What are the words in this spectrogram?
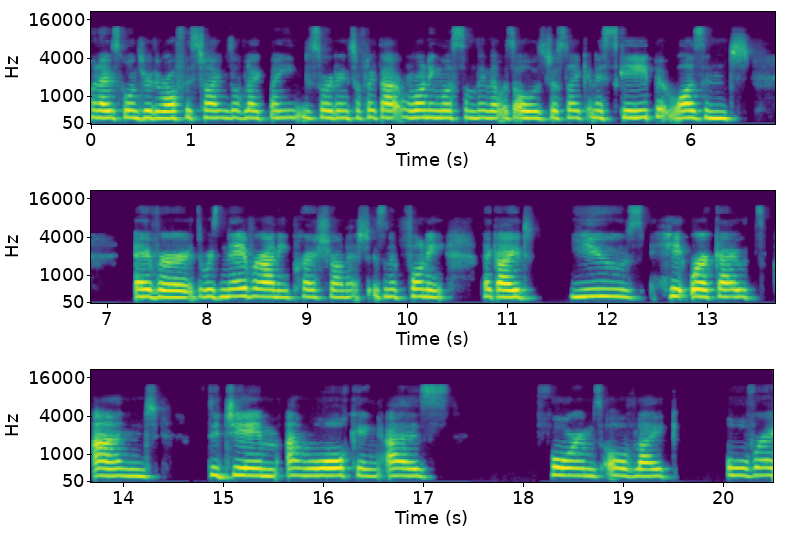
when I was going through the roughest times of like my eating disorder and stuff like that, running was something that was always just like an escape. It wasn't ever, there was never any pressure on it. Isn't it funny? Like I'd use HIIT workouts and the gym and walking as forms of like over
